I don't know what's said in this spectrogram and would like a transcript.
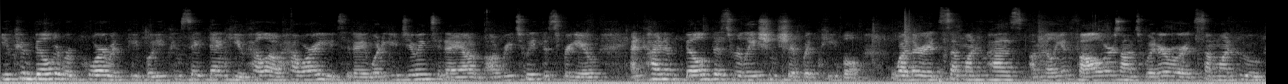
You can build a rapport with people. You can say thank you, hello, how are you today? What are you doing today? I'll, I'll retweet this for you. And kind of build this relationship with people. Whether it's someone who has a million followers on Twitter or it's someone who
